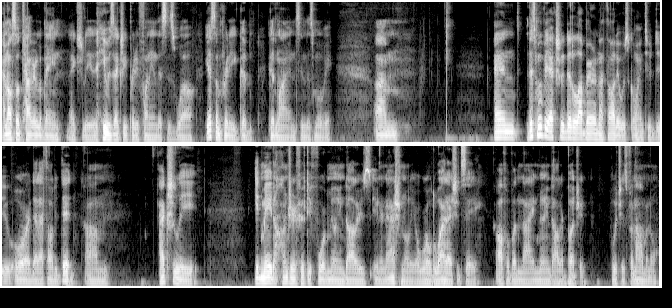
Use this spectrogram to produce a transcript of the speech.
and also Tyler Labine actually he was actually pretty funny in this as well. He has some pretty good good lines in this movie. Um, and this movie actually did a lot better than I thought it was going to do, or that I thought it did. Um, actually, it made 154 million dollars internationally or worldwide i should say off of a 9 million dollar budget which is phenomenal.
